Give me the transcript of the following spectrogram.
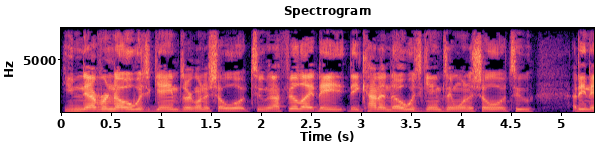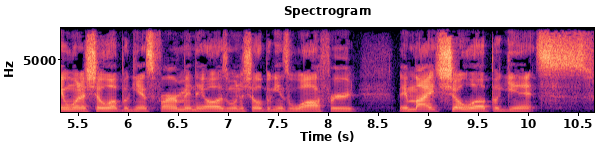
you never know which games they're going to show up to. And I feel like they, they kind of know which games they want to show up to. I think they want to show up against Furman. They always want to show up against Wofford. They might show up against.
